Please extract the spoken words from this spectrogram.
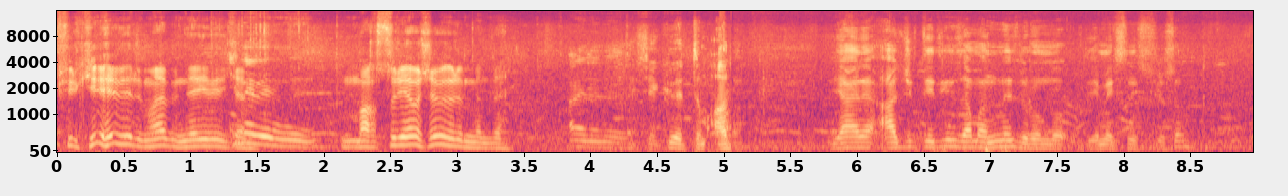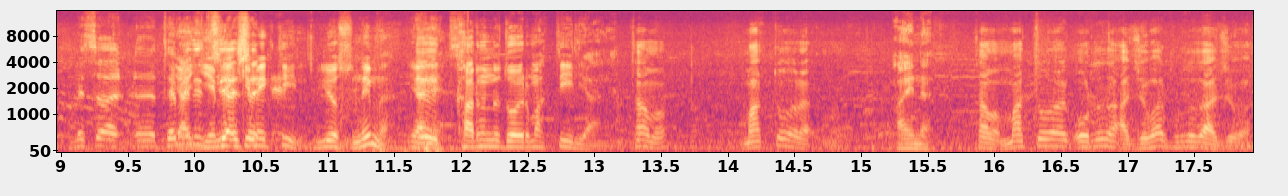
Türkiye'ye veririm abi. Nereye vereceğim? veririm. Mahsur Yavaş'a veririm ben de. Aynen öyle. Teşekkür ettim. Ad- Yani acık dediğin zaman ne durumda yemesini istiyorsun? Mesela e, Ya temel yemek ihtiyaçlar- yemek değil biliyorsun değil mi? Yani Evet. karnını doyurmak değil yani. Tamam. Madde olarak mı? Aynen. Tamam madde olarak orada da acı var, burada da acı var.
